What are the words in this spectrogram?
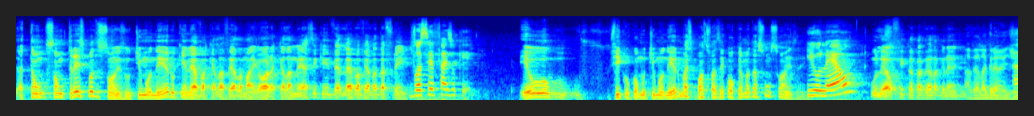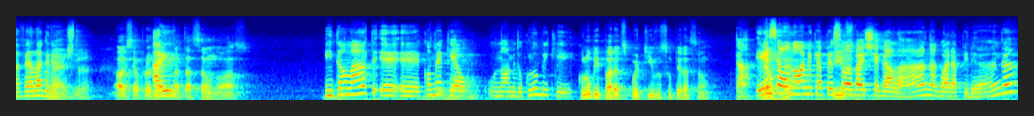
então, são três posições: o timoneiro, quem leva aquela vela maior, aquela mestra, e quem leva a vela da frente. você faz o quê? Eu fico como timoneiro, mas posso fazer qualquer uma das funções. aí. E o Léo? O Léo fica com a vela grande. A vela grande. A vela grande. mestra. Ó, esse é o projeto Aí- de natação nosso. Então lá, é, é, como é que é o, o nome do clube? Que... Clube Paradesportivo Superação. Tá, esse é, É o é- nome que a pessoa isso. vai chegar lá na Guarapiranga.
